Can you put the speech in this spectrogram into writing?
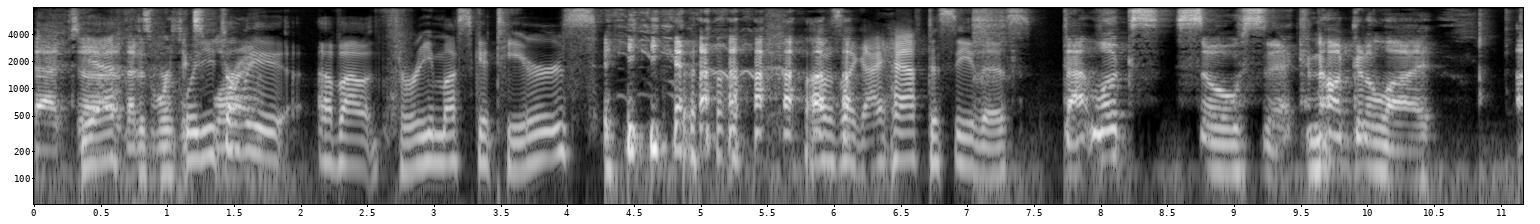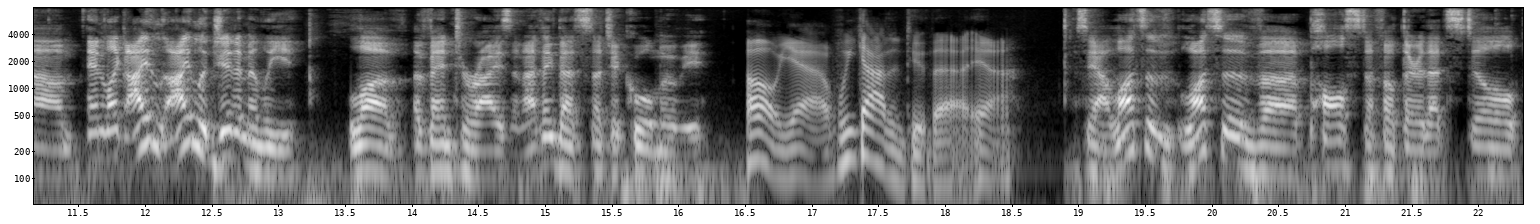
that uh, Yeah. that is worth exploring. Well, you told me about three musketeers i was like i have to see this that looks so sick. Not gonna lie, um, and like I, I legitimately love Event Horizon. I think that's such a cool movie. Oh yeah we gotta do that yeah So yeah, lots of lots of uh, Paul stuff out there that's still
